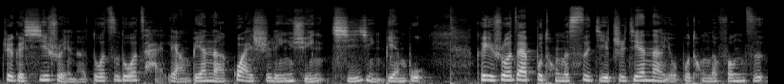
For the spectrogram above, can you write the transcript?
这个溪水呢多姿多彩，两边呢怪石嶙峋，奇景遍布，可以说在不同的四季之间呢有不同的风姿。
